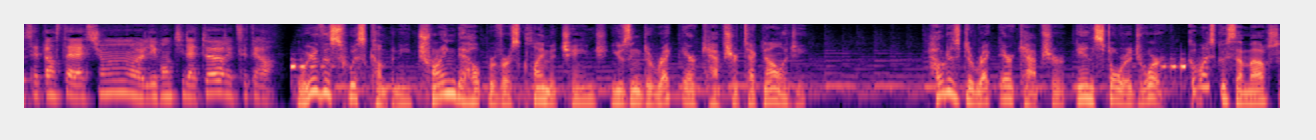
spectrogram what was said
cette installation, les ventilateurs, etc. We're the Swiss company trying to help reverse climate change using direct air capture technology. How does direct air capture and storage work? Comment est-ce que ça marche?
